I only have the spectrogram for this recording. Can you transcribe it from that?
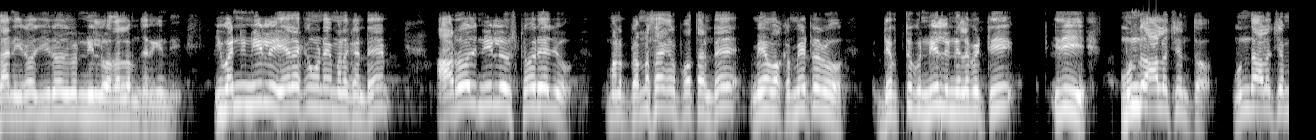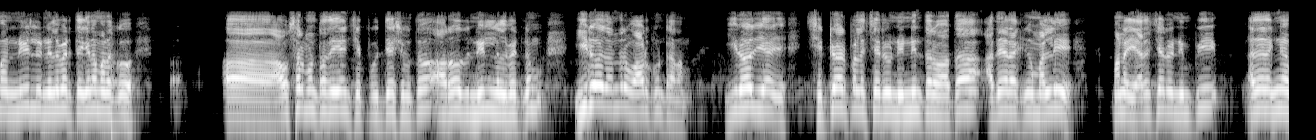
దాన్ని ఈరోజు ఈరోజు కూడా నీళ్ళు వదలడం జరిగింది. ఇవన్నీ నీళ్ళు ఏ రకంగా ఉన్నాయి మనకంటే ఆ రోజు నీళ్ళు స్టోరేజ్ మన బ్రహ్మసాగర్ పోతుంటే మేము ఒక మీటరు డెప్త్కు నీళ్ళు నిలబెట్టి ఇది ముందు ఆలోచనతో ముందు ఆలోచన మన నీళ్ళు నిలబెడితే మనకు అవసరం ఉంటుంది అని చెప్పి ఉద్దేశంతో ఆ రోజు నీళ్ళు నిలబెట్టినాం. ఈ రోజు అందరూ వాడుకుంటున్నాం ఈ రోజు చెట్టువారిపల్లి చెరువు నిండిన తర్వాత అదే రకంగా మళ్ళీ మన ఎర్ర చెరువు నింపి అదే రకంగా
